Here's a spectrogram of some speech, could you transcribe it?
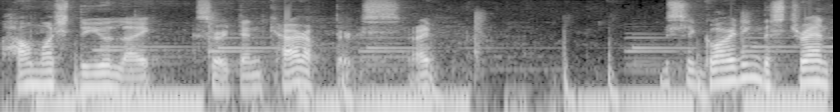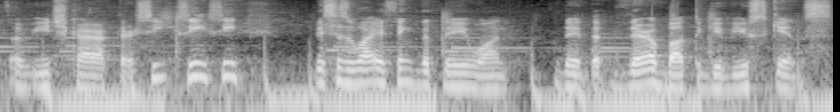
how much do you like certain characters, right? Disregarding the strength of each character. See, see, see. This is why I think that they want they, that they're about to give you skins.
